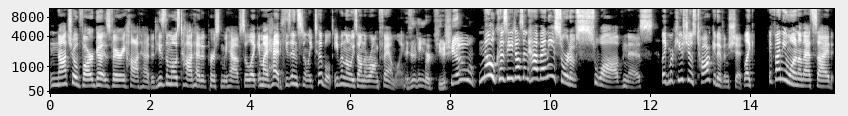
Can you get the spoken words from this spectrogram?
Nacho Varga is very hot headed. He's the most hot headed person we have. So, like, in my head, he's instantly Tybalt, even though he's on the wrong family. Isn't he Mercutio? No, because he doesn't have any sort of suaveness. Like, Mercutio's talkative and shit. Like, if anyone on that side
